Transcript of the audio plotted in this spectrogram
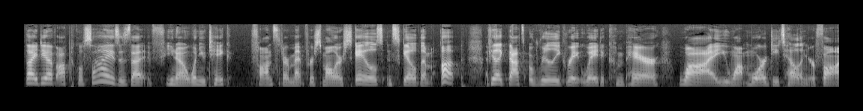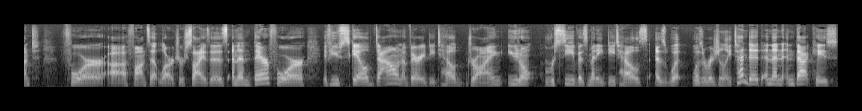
the idea of optical size is that if, you know, when you take fonts that are meant for smaller scales and scale them up, I feel like that's a really great way to compare why you want more detail in your font for uh, fonts at larger sizes. And then, therefore, if you scale down a very detailed drawing, you don't receive as many details as what was originally intended. And then, in that case,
